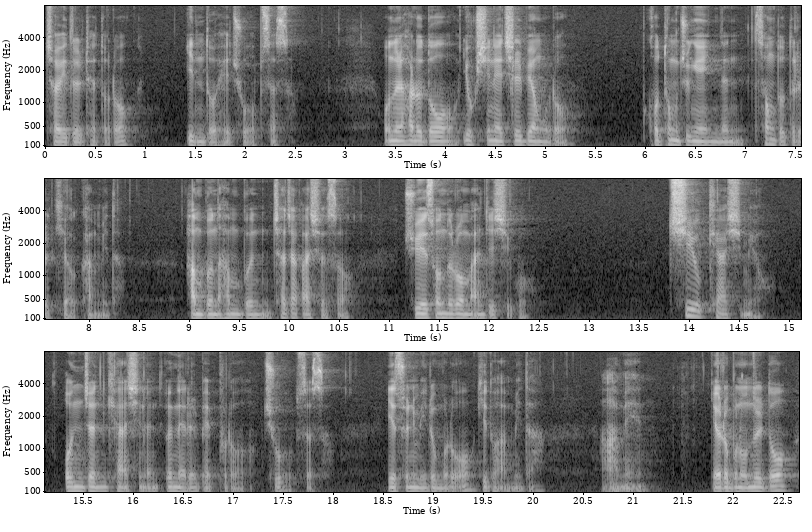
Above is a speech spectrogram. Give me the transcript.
저희들 되도록 인도해 주옵소서. 오늘 하루도 육신의 질병으로 고통 중에 있는 성도들을 기억합니다. 한 분 한 분 찾아가셔서 주의 손으로 만지시고 치유케 하시며 온전케 하시는 은혜를 베풀어 주옵소서. 예수님 이름으로 기도합니다. 아멘. 여러분 오늘도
